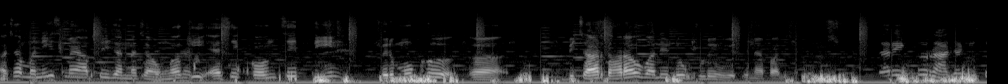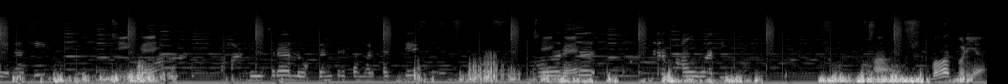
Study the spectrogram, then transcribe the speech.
अच्छा मनीष मैं आपसे जानना चाहूँगा कि ऐसे कौन से तीन प्रमुख विचारधाराओं वाले लोग जुड़े हुए थे नेपाल में? सर एक तो राजा की सेना थी। ठीक है। और दूसरा लोकतंत्र समर्थक थे। ठीक है। माओवादी हाँ बहुत बढ़िया।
